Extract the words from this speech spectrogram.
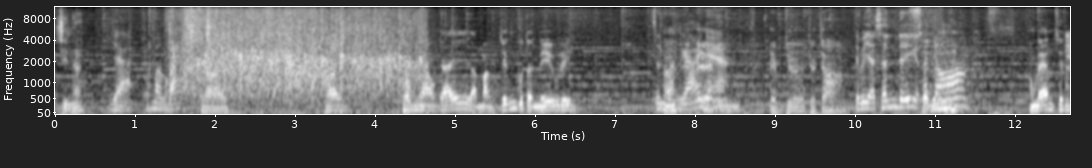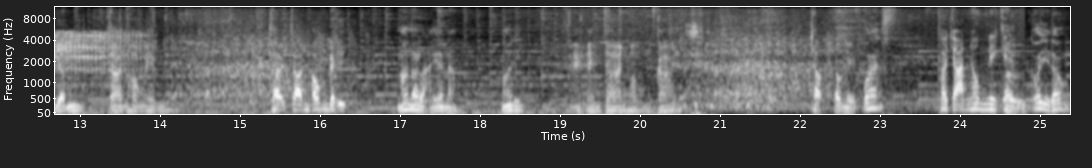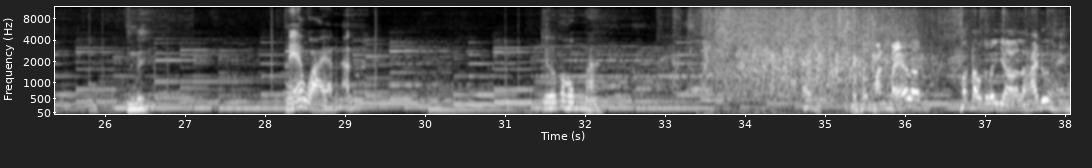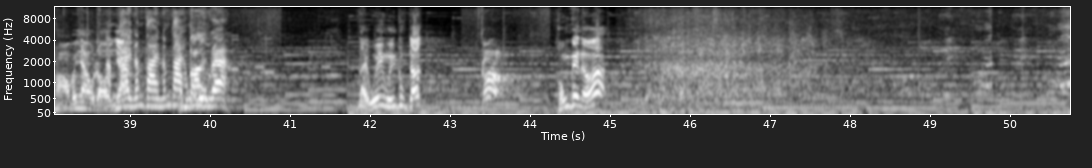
Xin hết. Dạ cảm ơn bác Rồi. Thôi hôn nhau cái là bằng chứng của tình yêu đi. Xin Hả? bạn gái nè. Em em chưa chưa cho. Thì bây giờ xin đi người ta cho. Không lẽ anh xin giùm? Cho anh hôn em Trời cho anh hôn đi. Nói nói lại rồi nào Nói đi. Em, em cho anh hôn một cái. Trời tội nghiệp quá. Thôi cho anh hôn đi kìa. Ừ có gì đâu. Hôn đi. Né hoài anh anh. Chưa có hung mà. Mình phải mạnh mẽ lên. Bắt đầu từ bây giờ là hai đứa hẹn hò với nhau rồi nắm nha. tay nắm tay nắm tay Nắm không tay. buông ra. Đại quý Nguyễn Trung Trật. Có. Hôn cái nữa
